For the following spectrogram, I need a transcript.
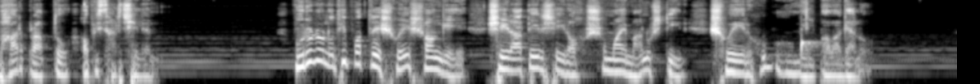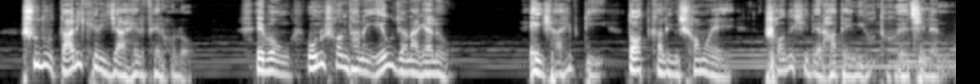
ভারপ্রাপ্ত অফিসার ছিলেন। পুরনো নথিপত্রের শোয়ের সঙ্গে সে রাতের সেই রহস্যময় মানুষটির শোয়ের হুবহু মিল পাওয়া গেল। শুধু তারিখেরই যা হেরফের হল এবং অনুসন্ধানে এও জানা গেল, এই সাহেবটি তৎকালীন সময়ে স্বদেশীদের হাতে নিহত হয়েছিলেন।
